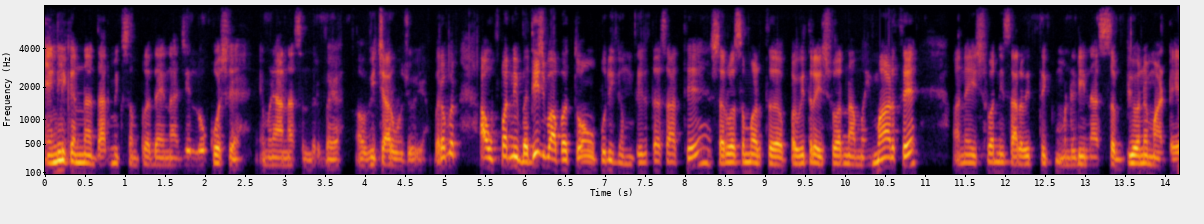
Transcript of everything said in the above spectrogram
એંગ્લિકનના ધાર્મિક સંપ્રદાયના જે લોકો છે, એમણે આના સંદર્ભે વિચારવું જોઈએ, બરાબર? આ ઉપરની બધી જ બાબતો હું પૂરી ગંભીરતા સાથે, સર્વસમર્થ પવિત્ર ઈશ્વરના મહિમાર્થે અને ઈશ્વરની સાર્વત્રિક મંડળીના સભ્યોને માટે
